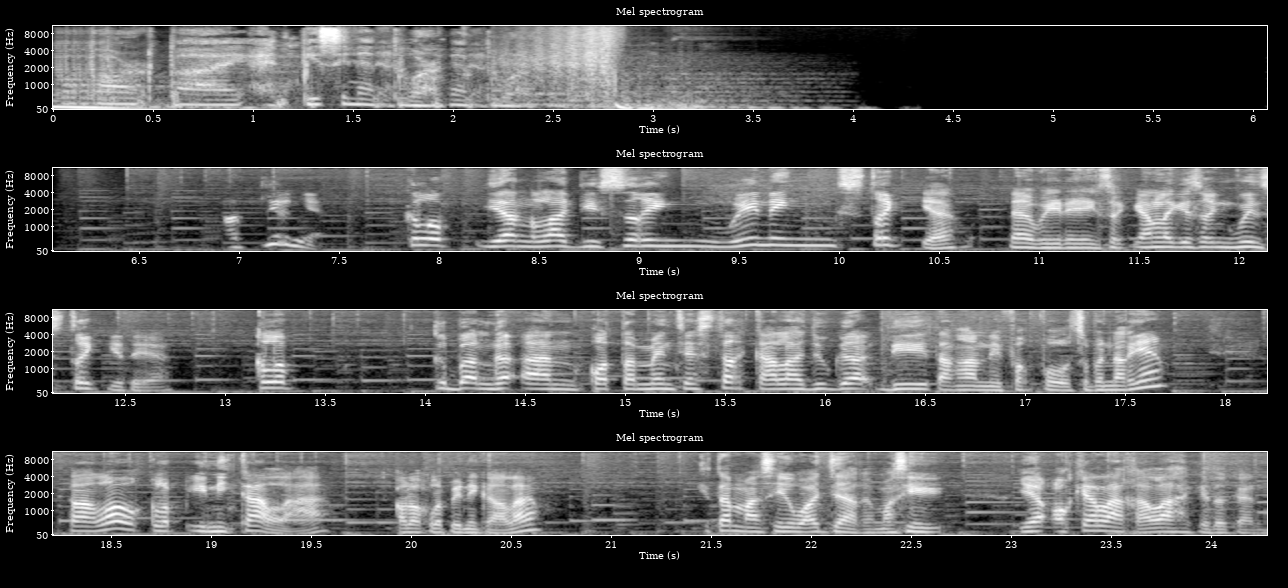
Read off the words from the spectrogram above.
Powered by NPC Network. Network. akhirnya klub yang lagi sering winning streak ya, nah winning streak yang lagi sering win streak gitu ya. Klub kebanggaan kota Manchester kalah juga di tangan Liverpool. Sebenarnya kalau klub ini kalah, kalau klub ini kalah, kita masih wajar, masih ya oke lah kalah gitu kan.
